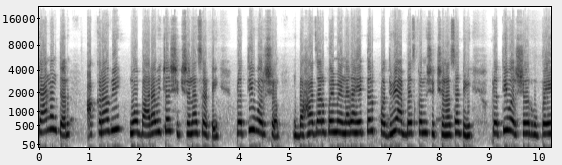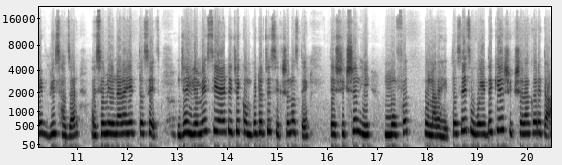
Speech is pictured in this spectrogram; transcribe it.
त्यानंतर अकरावी व बारावीच्या शिक्षणासाठी प्रतिवर्ष दहा हजार रुपये मिळणार आहे. तर पदवी अभ्यासक्रम शिक्षणासाठी प्रतिवर्ष रुपये वीस हजार असे मिळणार आहेत तसेच जे एम एस सी आय टीचे कम्प्युटरचे शिक्षण असते ते शिक्षण ही मोफत होणार आहे. तसेच वैद्यकीय शिक्षणाकरिता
